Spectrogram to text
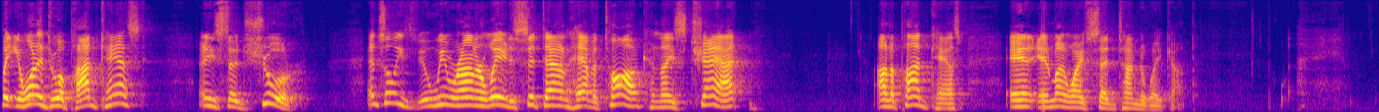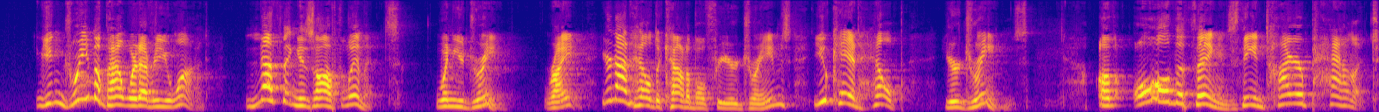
but you want to do a podcast? And he said, sure. And so we, we were on our way to sit down and have a talk, a nice chat on a podcast. And, and my wife said, Time to wake up. You can dream about whatever you want. Nothing is off limits when you dream, right? You're not held accountable for your dreams. You can't help your dreams. Of all the things, the entire palette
